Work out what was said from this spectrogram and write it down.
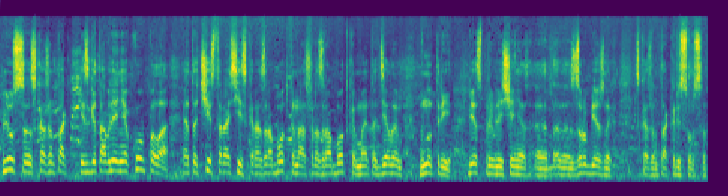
Плюс, скажем так, изготовление купола – это чисто российская разработка, наша разработка. Мы это делаем внутри, без привлечения э, зарубежных, скажем так, ресурсов.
